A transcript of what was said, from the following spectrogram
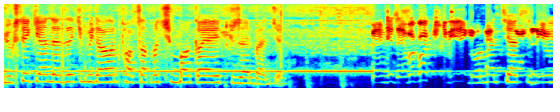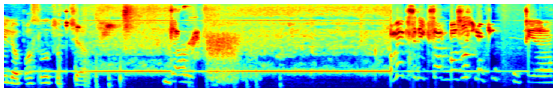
yüksek yerlerdeki binaları patlatmak için bak gayet güzel bence. Bence de. Bak bak. Normal TNT değil o basılı tutacağım. Dar. Ama hepsini iki saat basılı tutmak çok sıkıntı ya.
